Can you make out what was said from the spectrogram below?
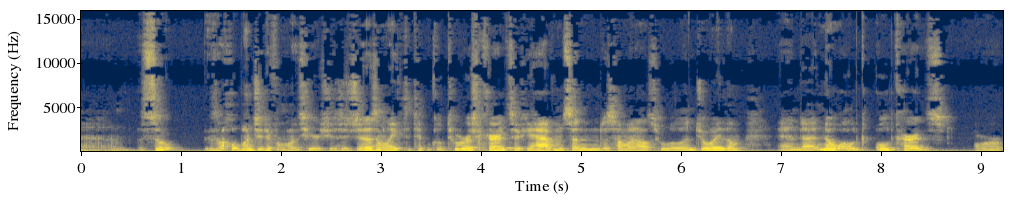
Um, so there's a whole bunch of different ones here. She says she doesn't like the typical tourist cards. So if you have them, send them to someone else who will enjoy them. And uh, no old, old cards or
